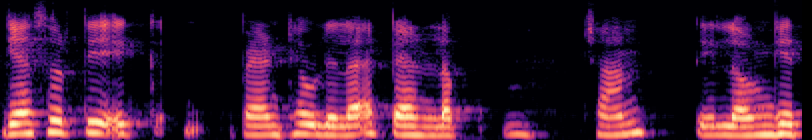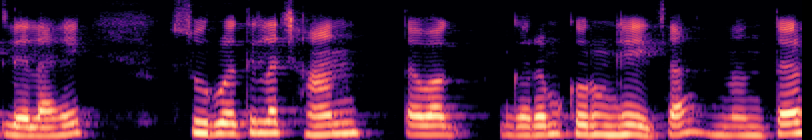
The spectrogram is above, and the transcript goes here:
गॅसवरती एक पॅन ठेवलेला आहे पॅनला छान तेल लावून घेतलेलं आहे. सुरुवातीला छान तवा गरम करून घ्यायचा नंतर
